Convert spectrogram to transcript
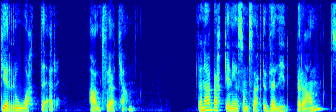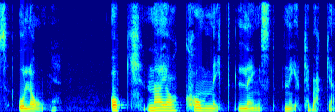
gråter allt vad jag kan. Den här backen är som sagt väldigt brant och lång. Och när jag har kommit längst ner till backen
